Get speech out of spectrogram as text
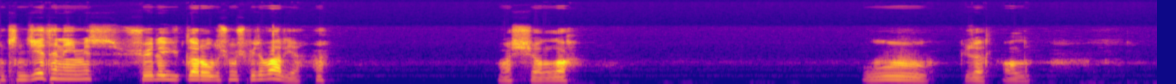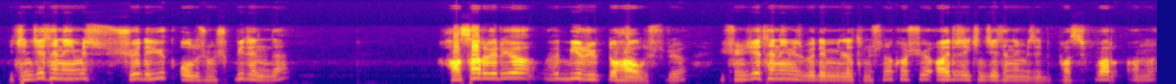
İkinci yeteneğimiz şöyle yükler oluşmuş biri var ya. Heh. Maşallah. Uuu, güzel aldım. İkinci yeteneğimiz şöyle yük oluşmuş birinde hasar veriyor ve bir yük daha oluşturuyor. Üçüncü yeteneğimiz böyle milletin üstüne koşuyor. Ayrıca ikinci yeteneğimizde bir pasif var. Anı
